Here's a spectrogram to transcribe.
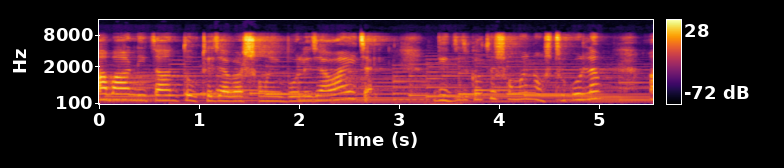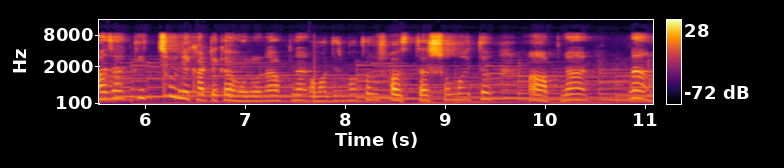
আবার নিতান্ত উঠে যাওয়ার সময় বলে যাওয়াই যায়। দিদির কত সময় নষ্ট করলাম, আজ আর কিচ্ছু লেখা টেখা হলো না। আপনার আমাদের মতন সস্তার সময় তো আপনার, না,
